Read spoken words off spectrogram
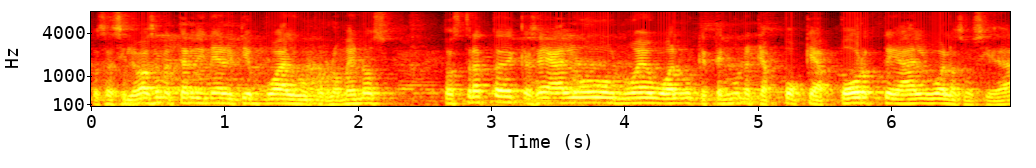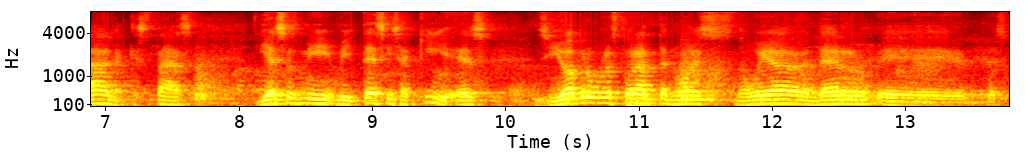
O sea, si le vas a meter dinero y tiempo a algo, por lo menos, pues trata de que sea algo nuevo, algo que tenga una que, aporte algo a la sociedad en la que estás. Y esa es mi, mi tesis aquí, es si yo abro un restaurante, no, es, no voy a vender, eh, pues,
